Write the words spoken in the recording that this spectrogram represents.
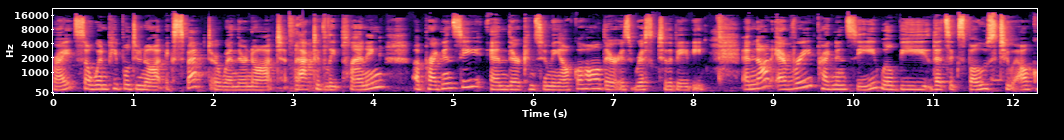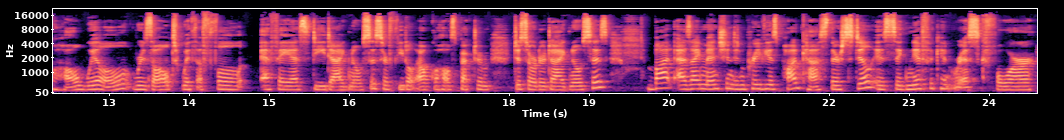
right? So when people do not expect or when they're not actively planning a pregnancy and they're consuming alcohol, there is risk to the baby. And not every pregnancy will be that's exposed to alcohol will result with a full FASD diagnosis or fetal alcohol spectrum disorder diagnosis. But as I mentioned in previous podcasts, there still is significant risk for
